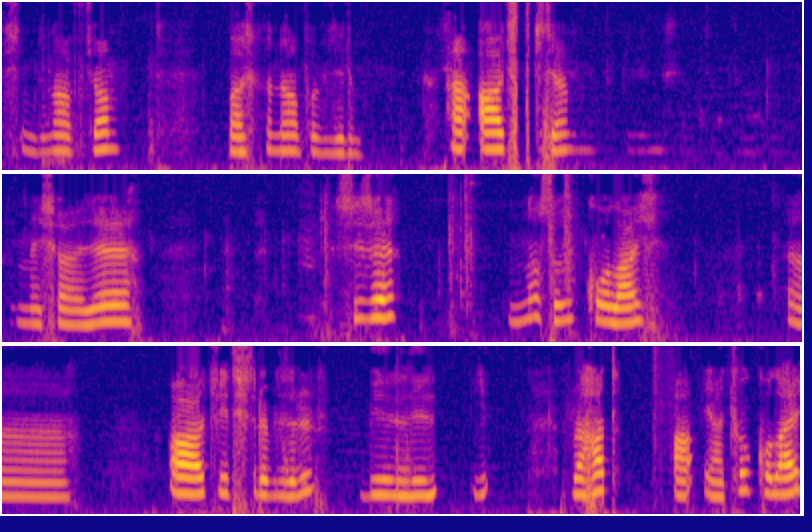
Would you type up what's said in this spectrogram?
Şimdi ne yapacağım? Başka ne yapabilirim? Ha ağaç dikeceğim. Meşale. Size nasıl kolay eee, ağaç yetiştirebilir? Bir rahat a- yani çok kolay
